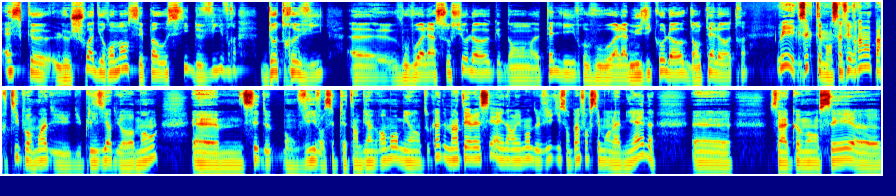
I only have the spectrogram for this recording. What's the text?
Est-ce que le choix du roman, c'est pas aussi de vivre d'autres vies? Euh, Vous voilà sociologue dans tel livre, vous voilà musicologue dans tel autre. Oui, exactement. Ça fait vraiment partie pour moi du, du plaisir du roman. Euh, c'est de bon vivre, c'est peut-être un bien grand mot, mais en tout cas de m'intéresser à énormément de vies qui sont pas forcément la mienne. Euh, ça a commencé euh,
